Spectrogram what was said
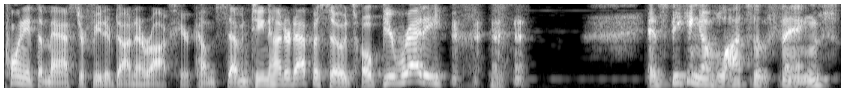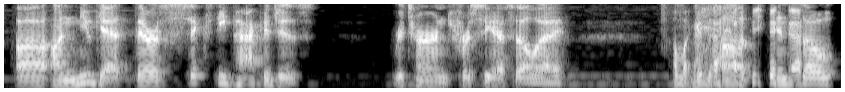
point at the master feed of .NET Rocks. Here comes 1,700 episodes. Hope you're ready. and speaking of lots of things, uh, on NuGet, there are 60 packages returned for CSLA. Oh my goodness! Uh, yeah. And so,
